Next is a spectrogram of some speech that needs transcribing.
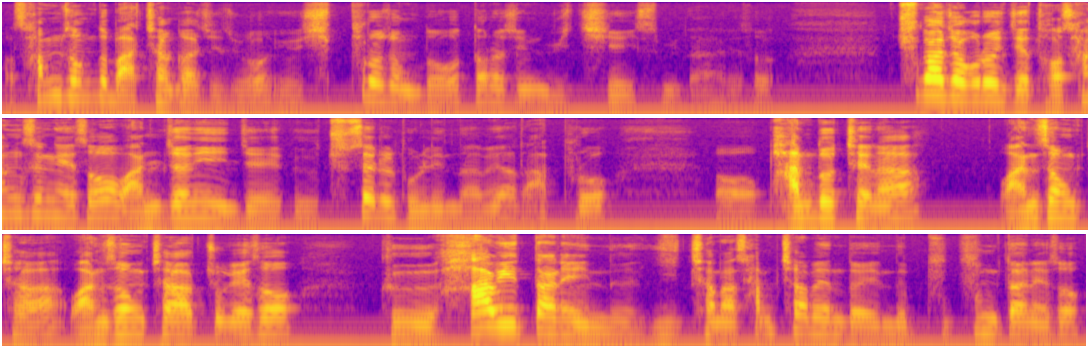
어, 삼성도 마찬가지죠. 10% 정도 떨어진 위치에 있습니다. 그래서 추가적으로 이제 더 상승해서 완전히 이제 그 추세를 돌린다면 앞으로 어, 반도체나 완성차, 완성차 쪽에서 그 하위 단에 있는 2차나 3차 밴더에 있는 부품 단에서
